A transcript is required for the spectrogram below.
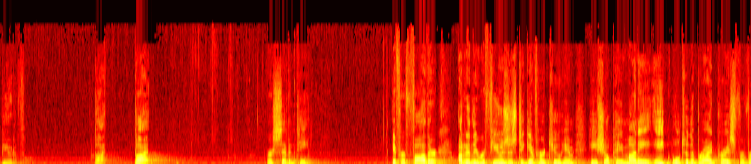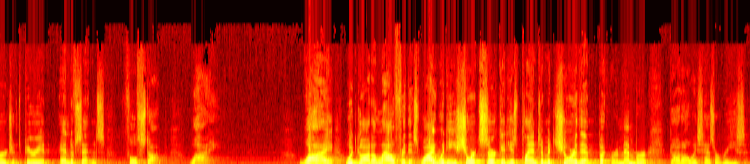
Beautiful. But, but, verse 17. If her father utterly refuses to give her to him, he shall pay money equal to the bride price for virgins. Period. End of sentence. Full stop. Why? Why would God allow for this? Why would he short circuit his plan to mature them? But remember, God always has a reason.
